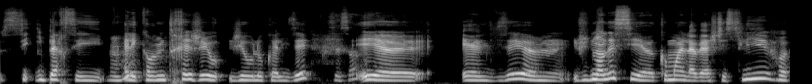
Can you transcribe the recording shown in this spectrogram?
c'est hyper c'est Mhm. elle est quand même très géo, géolocalisée C'est ça? et euh, et elle disait euh, je lui demandais si euh, comment elle avait acheté ce livre.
